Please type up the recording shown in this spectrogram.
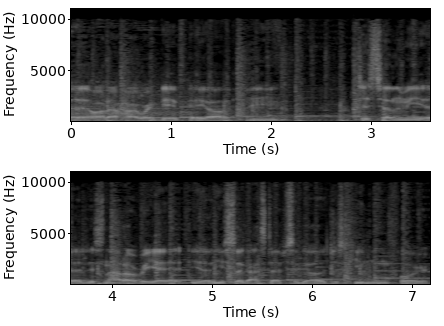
uh, all that hard work did pay off and just telling me uh, it's not over yet. You, know, you still got steps to go. Just keep moving forward.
